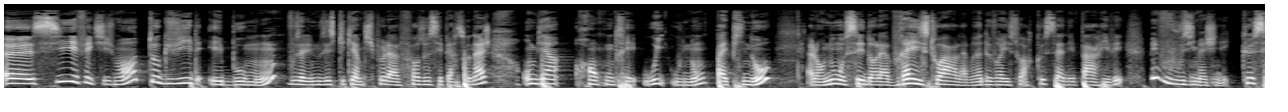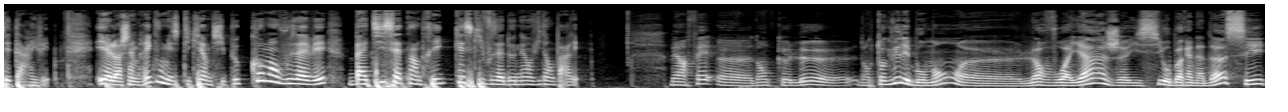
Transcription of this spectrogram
Euh, si effectivement Tocqueville et Beaumont, vous allez nous expliquer un petit peu la force de ces personnages, ont bien rencontré, oui ou non, Papineau. Alors nous, on sait dans la vraie histoire, la vraie de vraie histoire, que ça n'est pas arrivé, mais vous vous imaginez que c'est arrivé. Et alors j'aimerais que vous m'expliquiez un petit peu comment vous avez bâti cette intrigue, qu'est-ce qui vous a donné envie d'en parler? Mais en fait, euh, donc le donc Tocqueville et Beaumont, euh, leur voyage ici au Bas-Canada, c'est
